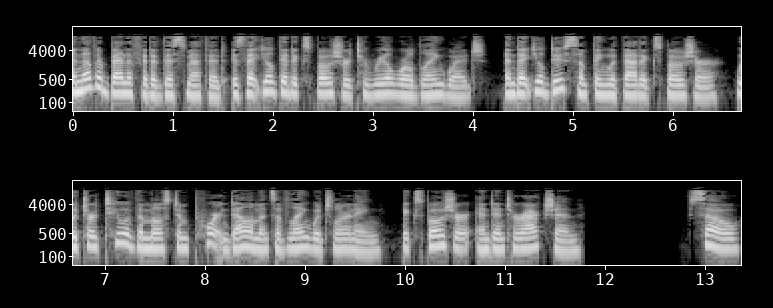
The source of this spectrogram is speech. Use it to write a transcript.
Another benefit of this method is that you'll get exposure to real-world language, and that you'll do something with that exposure, which are two of the most important elements of language learning, exposure and interaction. So,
